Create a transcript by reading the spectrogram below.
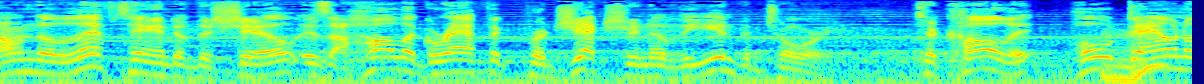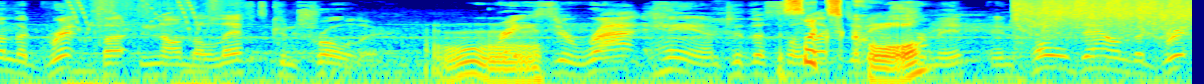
On the left hand of the shell is a holographic projection of the inventory. To call it, hold mm-hmm. down on the grip button on the left controller. Ooh. Raise your right hand to the This looks cool. instrument and hold down the grip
